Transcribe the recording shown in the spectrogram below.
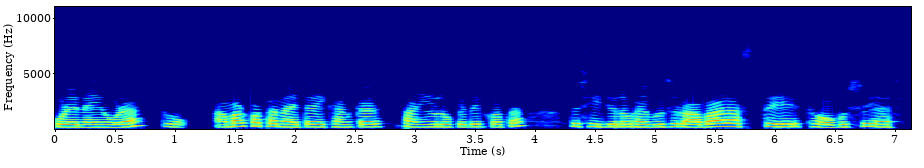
করে নেয় ওরা। তো আমার কথা না, এটা এখানকার স্থানীয় লোকেদের কথা। তো সেই জন্য ভাই বলছিল, আবার আসতে। তো অবশ্যই আসব।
